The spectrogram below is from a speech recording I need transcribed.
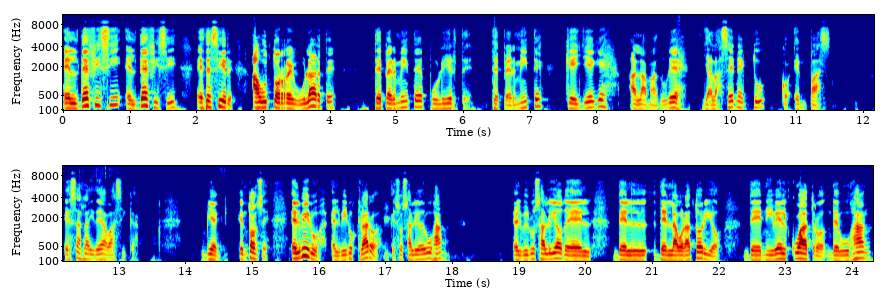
el déficit, el déficit, es decir, autorregularte, te permite pulirte, te permite que llegues a la madurez y a la senectud en paz. Esa es la idea básica. Bien, entonces, el virus, el virus, claro, eso salió de Wuhan. El virus salió del, del, del laboratorio de nivel 4 de Wuhan,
